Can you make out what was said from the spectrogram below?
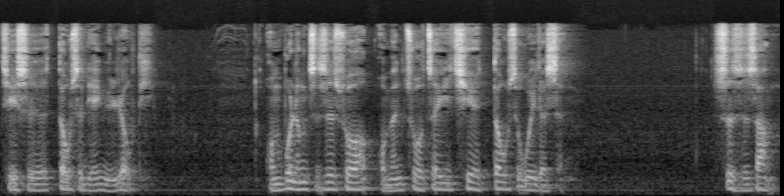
其实都是连于肉体。我们不能只是说我们做这一切都是为了神。事实上，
